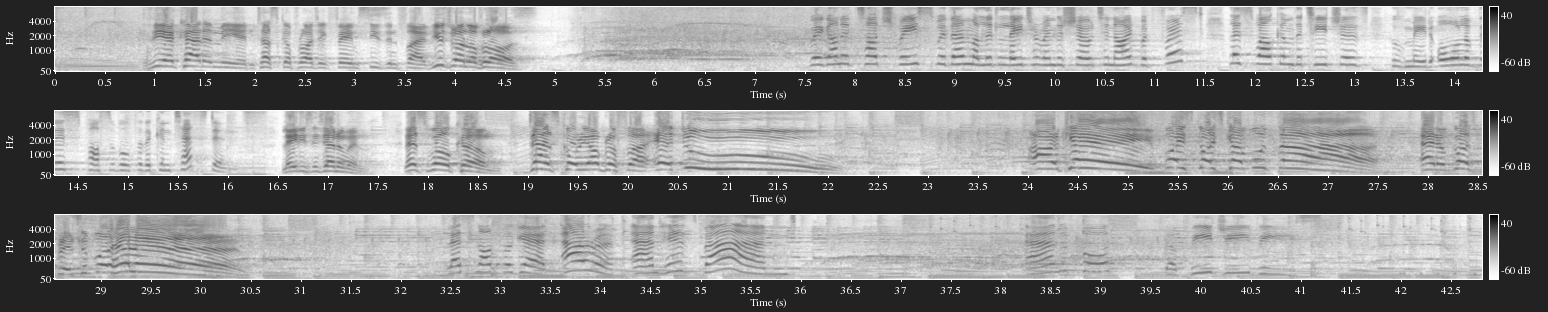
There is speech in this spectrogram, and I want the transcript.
the Academy and Tusker Project Fame Season 5. Huge round of applause. We're going to touch base with them a little later in the show tonight, but first, let's welcome the teachers who've made all of this possible for the contestants. Ladies and gentlemen, let's welcome dance choreographer Edu. RK, voice coach Kavutha, and of course, Principal Helen. Let's not forget Aaron and his band. And of course, the BGBs.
